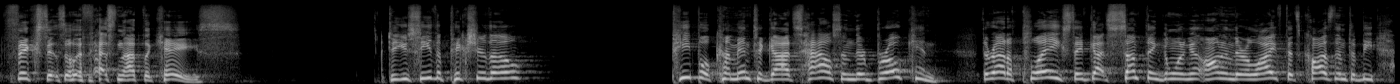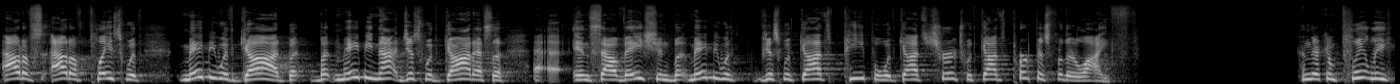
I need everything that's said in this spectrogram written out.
fix it so that that's not the case. Do you see the picture though? People come into God's house and they're broken. They're out of place. They've got something going on in their life that's caused them to be out of, out of place with maybe with God, but, but maybe not just with God as a, in salvation, but maybe with, just with God's people, with God's church, with God's purpose for their life. And they're completely,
